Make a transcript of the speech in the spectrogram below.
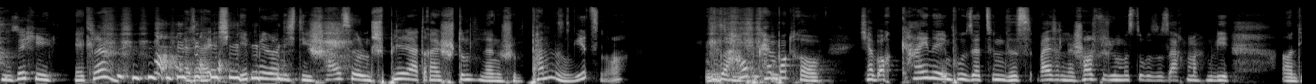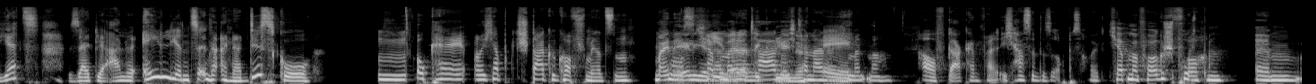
Sichi. Ja klar. Alter, ich gebe mir doch nicht die Scheiße und spiele da drei Stunden lang Schimpansen. Geht's noch? Überhaupt keinen Bock drauf. Ich habe auch keine Improvisation. Das weiß in der Schauspielschule musst du so Sachen machen wie und jetzt seid ihr alle Aliens in einer Disco. Mm, okay, aber ich habe starke Kopfschmerzen. Mein muss- Alien Ich habe meine Tage, ich kann leider Ey. nicht mitmachen. Auf gar keinen Fall. Ich hasse das auch bis heute. Ich habe mal vorgesprochen, ähm,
